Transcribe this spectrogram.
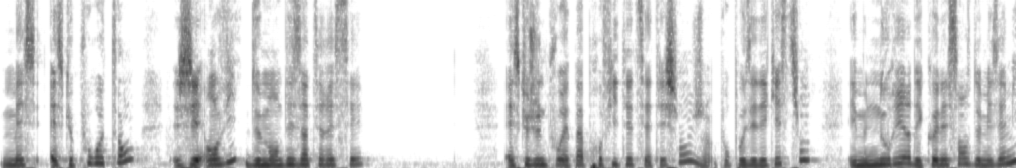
mais est-ce que pour autant j'ai envie de m'en désintéresser? Est-ce que je ne pourrais pas profiter de cet échange pour poser des questions et me nourrir des connaissances de mes amis?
